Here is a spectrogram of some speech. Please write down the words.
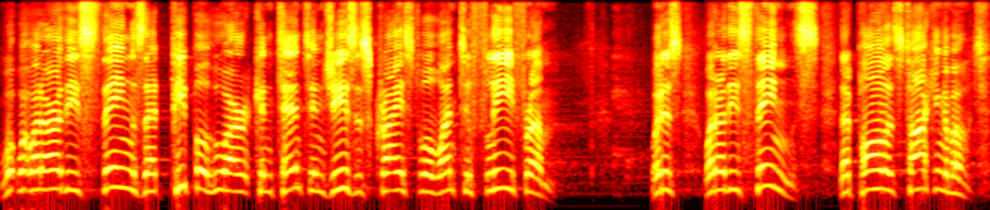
what, what are these things that people who are content in Jesus Christ will want to flee from? What, is, what are these things that Paul is talking about?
